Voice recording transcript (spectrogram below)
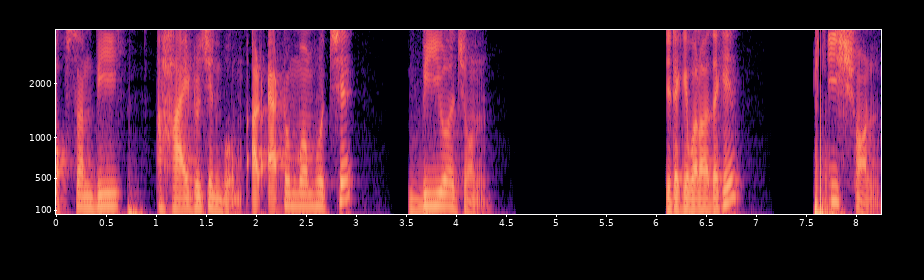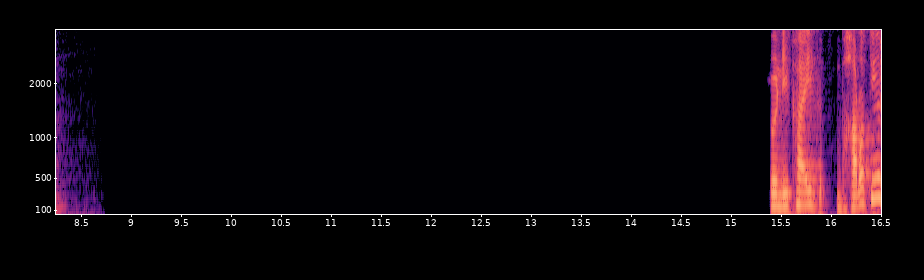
অপশান বি, হাইড্রোজেন বোম। আর অ্যাটম বোম হচ্ছে বিয়োজন, যেটাকে বলা হয় থাকে ফিশন টোয়েন্টি ফাইভ, ভারতীয়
